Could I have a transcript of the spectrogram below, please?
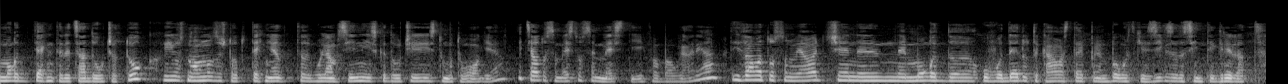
могат техните деца да учат тук и основно защото техният голям син иска да учи стоматология. И цялото семейство се мести в България. И двамата установяват, че не, не могат да овладе до такава степен български язик, за да се интегрират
